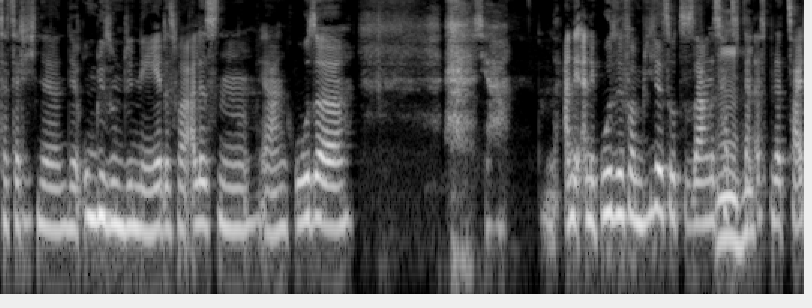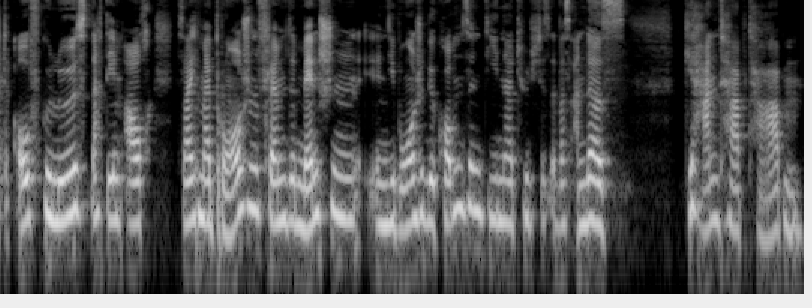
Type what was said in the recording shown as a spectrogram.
tatsächlich eine, eine ungesunde Nähe. Das war alles ein, ja, ein großer, ja, eine, eine große Familie sozusagen. Das hat mhm. sich dann erst mit der Zeit aufgelöst, nachdem auch, sage ich mal, branchenfremde Menschen in die Branche gekommen sind, die natürlich das etwas anders gehandhabt haben.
